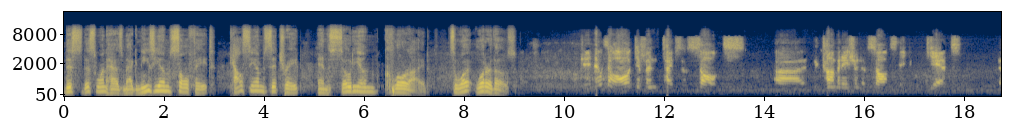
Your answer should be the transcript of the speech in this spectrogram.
this this one has magnesium sulfate, calcium citrate, and sodium chloride. So what what are those? Okay, those are all different types of salts. Uh, combination of salts that you get. The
